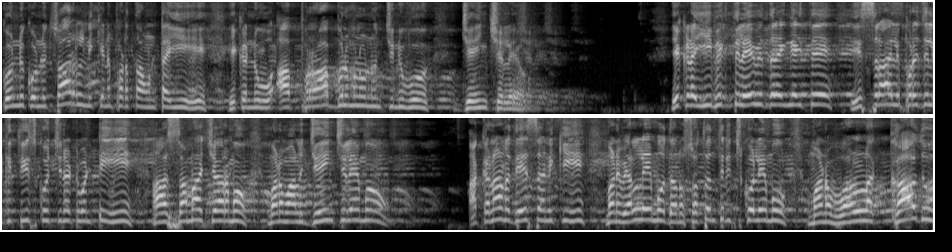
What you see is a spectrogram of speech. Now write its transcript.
కొన్ని కొన్ని సార్లు నీకు వినపడతా ఉంటాయి. ఇక నువ్వు ఆ ప్రాబ్లంలో నుంచి నువ్వు జయించలేవు. ఇక్కడ ఈ వ్యక్తులు ఏ విధంగా అయితే ఇస్రాయల్ ప్రజలకి తీసుకొచ్చినటువంటి ఆ సమాచారము మనం వాళ్ళని జయించలేము. ఆ దేశానికి మనం వెళ్ళలేము దాన్ని స్వతంత్రించుకోలేము మన వల్ల కాదు.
